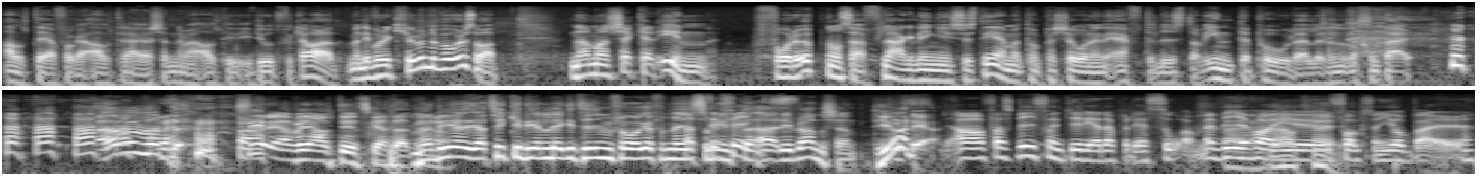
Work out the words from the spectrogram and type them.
alltid, jag frågar alltid det här, jag känner mig alltid idiotförklarad. Men det vore kul om det vore så. När man checkar in, får du upp någon så här flaggning i systemet om personen är efterlyst av Interpol eller något sånt där? ja, men, ser det, jag blir alltid utskattat. Men det, jag tycker det är en legitim fråga för mig Fast som inte finns. är i branschen. Det gör det? Ja, fast vi får inte reda på det så. Men vi har ju okej. folk som jobbar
